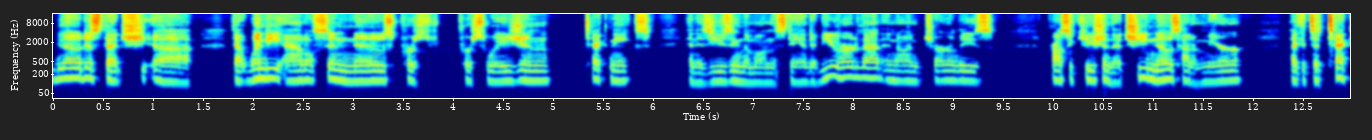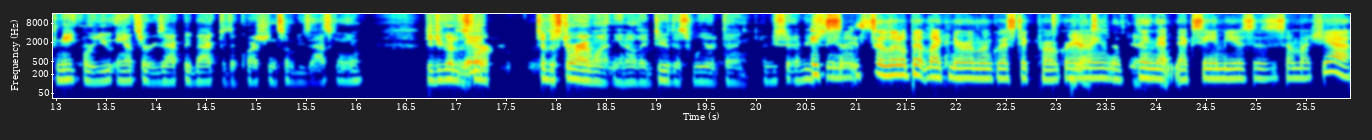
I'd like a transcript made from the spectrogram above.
notice that she, uh, that Wendy Adelson knows pers- persuasion techniques and is using them on the stand? Have you heard of that? And on Charlie's prosecution, that she knows how to mirror, like it's a technique where you answer exactly back to the question somebody's asking you. Did you go to the It- store? To the store I went, you know, they do this weird thing. Have you seen? Have you It's seen that? it's a little bit like neurolinguistic programming, the yeah. thing that NXIVM uses so much. Yeah,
